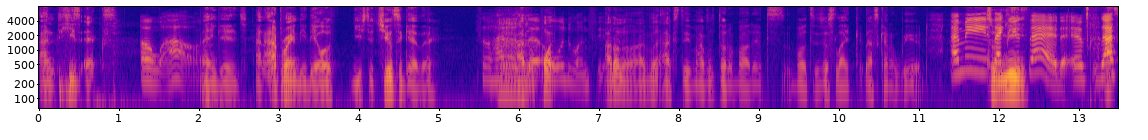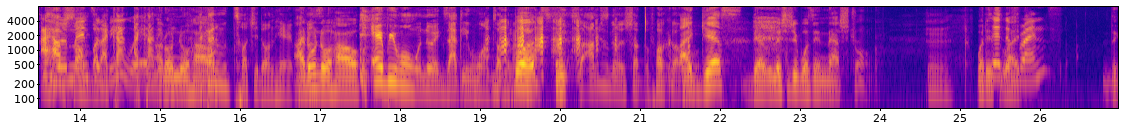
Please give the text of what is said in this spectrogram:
and his ex oh wow. I engaged. And apparently they all used to chill together. So how mm. At does a the point- old one feel? I don't know. I haven't asked him. I haven't thought about it. But it's just like that's kind of weird. I mean, To like me- you said, if that's I who have you're some, meant but to I can't. with, I can't. I don't know how- I can't even touch it on here. I don't know how. Everyone will know exactly who I'm talking But- about. so I'm just gonna shut the fuck up. I guess their relationship wasn't that strong. Mm. But it's said the like friends the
